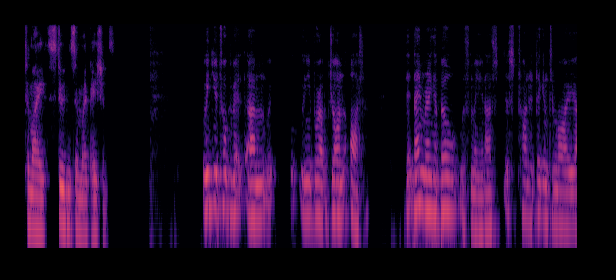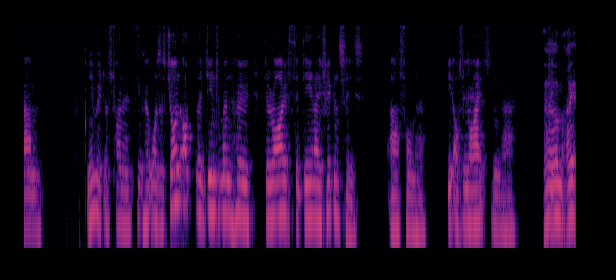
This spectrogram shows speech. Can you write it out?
to my students and my patients. When you talk about, um, when you brought up John Ott, that name rang a bell with me, and I was just trying to dig into my um, memory, just trying to think who it was. Is John Ott the gentleman who derived the DNA frequencies uh, formula of light and uh, Um, I,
